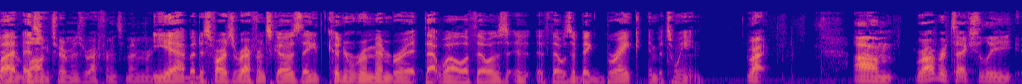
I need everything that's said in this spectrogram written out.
But long term is reference memory. Yeah, but as far as the reference goes, they couldn't remember it that well if there was if, if there was a big break in between. Right. Um, Roberts actually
